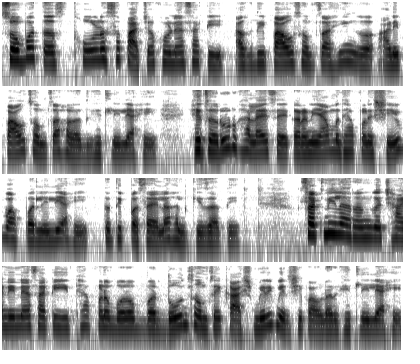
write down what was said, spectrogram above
सोबतच थोडंसं पाचक होण्यासाठी अगदी पाव चमचा हिंग आणि पाव चमचा हळद घेतलेली आहे. हे जरूर घालायचं आहे कारण यामध्ये आपण शेव वापरलेली आहे तर ती पचायला हलकी जाते. चटणीला रंग छान येण्यासाठी इथे आपण बरोबर दोन चमचे काश्मीरी मिरची पावडर घेतलेली आहे.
